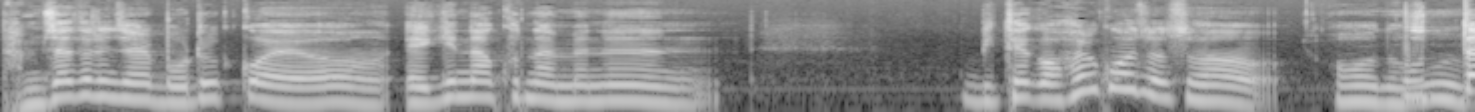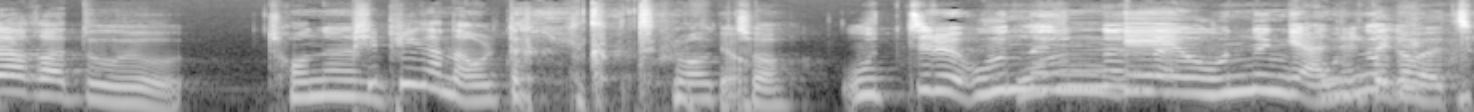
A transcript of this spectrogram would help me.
남자들은 잘 모를 거예요. 아기 낳고 나면은 밑에가 헐거워져서 어 너무 웃다가도 저는 피피가 나올 때가 있거든요. 그렇죠. 웃지를 웃는 웃는 게 날- 웃는 게 아닐 웃는 때가 게- 많죠.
